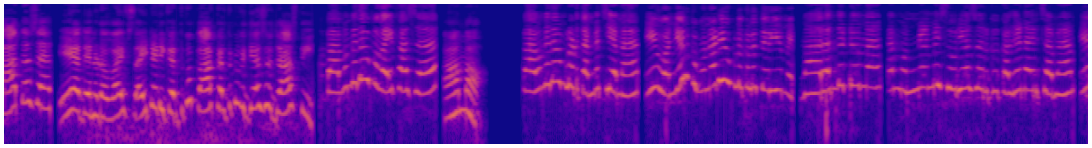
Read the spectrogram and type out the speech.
பார்த்தோம் சார் ஏ அது என்னோட ஒய்ஃப் சைட் அடிக்கிறதுக்கும் பாக்குறதுக்கும் வித்தியாசம் ஜாஸ்தி. அப்ப அவங்க தான் உங்க வைஃபா சார் ஆமா அப்ப அவங்க தான் உங்களோட தங்கச்சியா மேம் ஏ ஒன் இயர்க்கு முன்னாடி உங்களுக்கு தெரியுமே மறந்துட்டோம் மேம் மேம் உண்மையாலுமே சூர்யா சாருக்கு கல்யாணம் ஆயிடுச்சா மேம் ஏ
